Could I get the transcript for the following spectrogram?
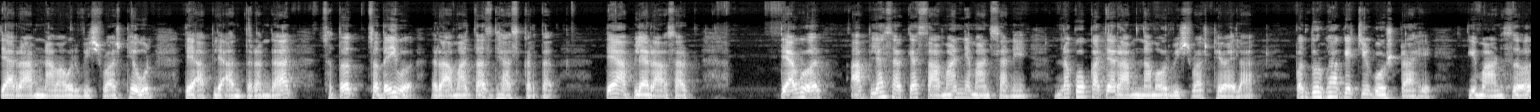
त्या राम नामावर विश्वास ठेवून ते आपल्या अंतरंगात सतत सदैव रामाचाच ध्यास करतात. ते आपल्या रा सार त्यावर आपल्यासारख्या सामान्य माणसाने नको का त्या रामनामावर विश्वास ठेवायला? पण दुर्भाग्याची गोष्ट आहे की माणसं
